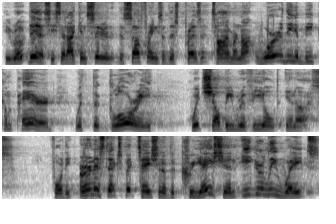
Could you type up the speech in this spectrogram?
He wrote this He said, I consider that the sufferings of this present time are not worthy to be compared with the glory which shall be revealed in us. For the earnest expectation of the creation eagerly waits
